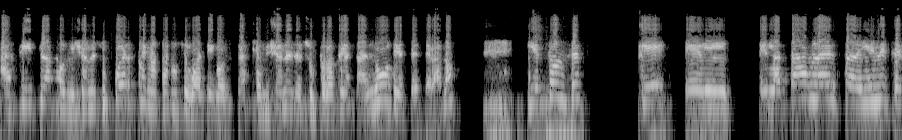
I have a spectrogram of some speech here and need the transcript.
Así la condición de su cuerpo y no sabemos igual, digo, las condiciones de su propia salud, etcétera, ¿no? Y entonces, que el, la tabla esta del índice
